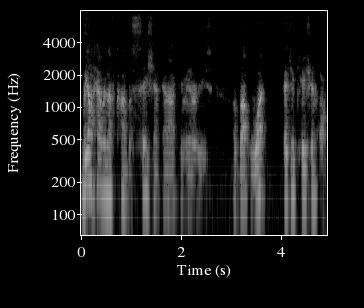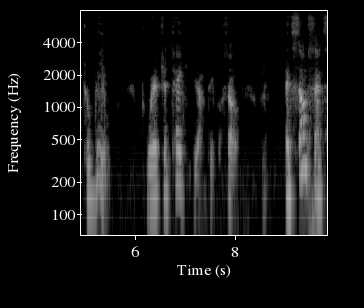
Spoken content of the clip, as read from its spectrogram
we don't have enough conversation in our communities about what education ought to be, where it should take young people. So, in some sense,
